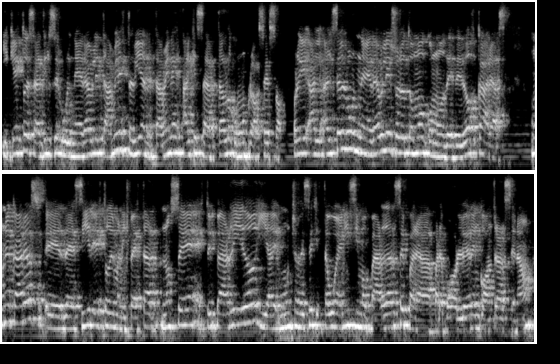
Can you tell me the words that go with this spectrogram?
y que esto de sentirse vulnerable también está bien, también hay que aceptarlo como un proceso. Porque al, ser vulnerable yo lo tomo como desde dos caras. Una cara es eh, decir esto de manifestar, no sé, estoy perdido y hay muchas veces que está buenísimo perderse para, para volver a encontrarse, ¿no?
